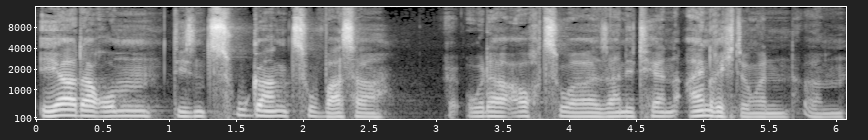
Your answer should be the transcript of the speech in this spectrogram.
eher darum, diesen Zugang zu Wasser oder auch zu sanitären Einrichtungen ähm,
